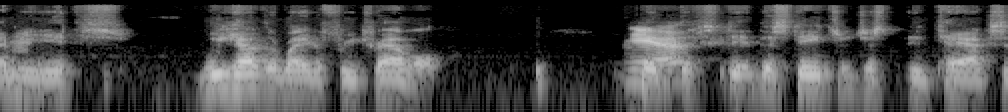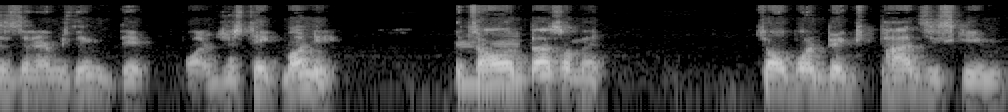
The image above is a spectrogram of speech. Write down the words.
I mean, it's we have the right of free travel. Yeah. the, sta- the states are just the taxes and everything. They want to just take money. It's all Mhm. embezzlement. It's all one big Ponzi scheme.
